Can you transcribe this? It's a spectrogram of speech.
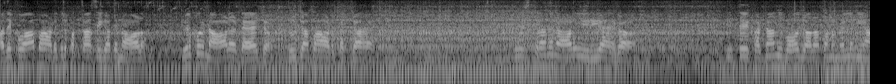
ਆ ਦੇਖੋ, ਆਹ ਪਹਾੜ ਇੱਧਰ ਪੱਕਾ ਸੀਗਾ ਤੇ ਨਾਲ, ਬਿਲਕੁਲ ਨਾਲ ਅਟੈਚ ਦੂਜਾ ਪਹਾੜ ਕੱਚਾ ਹੈ। ਇਸ ਤਰ੍ਹਾਂ ਦੇ ਨਾਲ ਇਹ ਏਰੀਆ ਹੈਗਾ। ਇੱਥੇ ਖੱਡਾਂ ਵੀ ਬਹੁਤ ਜ਼ਿਆਦਾ ਤੁਹਾਨੂੰ ਮਿਲਣਗੀਆਂ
